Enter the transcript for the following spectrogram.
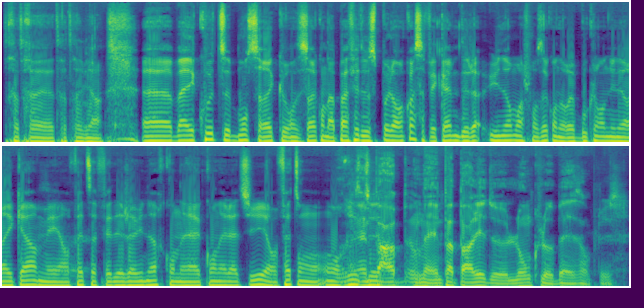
Très, très, très, très bien. Euh, bah, écoute, bon, c'est vrai qu'on, c'est vrai qu'on n'a pas fait de spoiler encore. Ça fait quand même déjà une heure. Moi, je pensais qu'on aurait bouclé en une heure et quart, mais en fait, ça fait déjà une heure qu'on est, qu'on est là-dessus. Et en fait, on, on On n'a risque de, on a même pas parlé de l'oncle obèse en plus.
